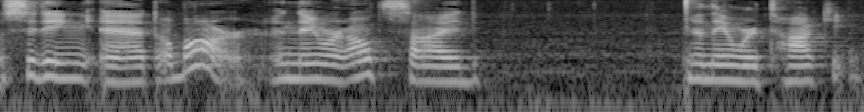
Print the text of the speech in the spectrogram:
sitting at a bar and they were outside and they were talking.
